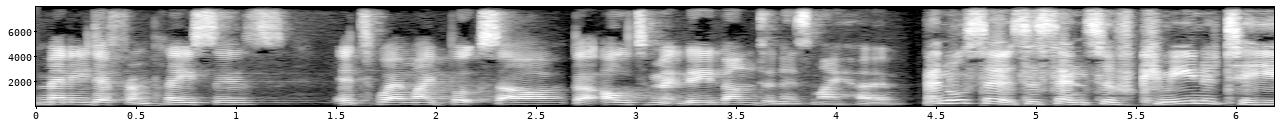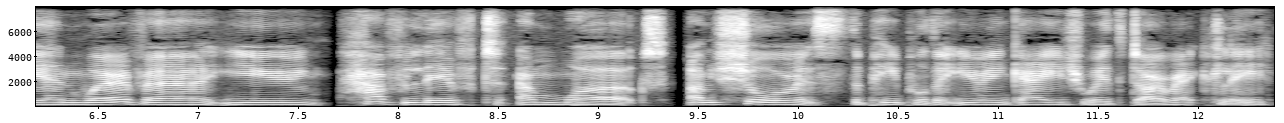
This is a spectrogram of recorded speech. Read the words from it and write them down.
many different places. It's where my books are, but ultimately London is my home. And also, it's a sense of community. And wherever you have lived and worked, I'm sure it's the people that you engage with directly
